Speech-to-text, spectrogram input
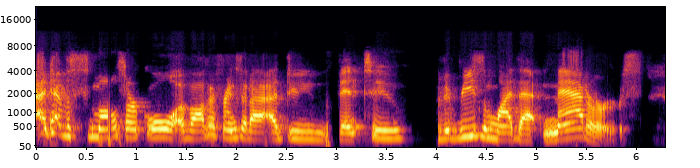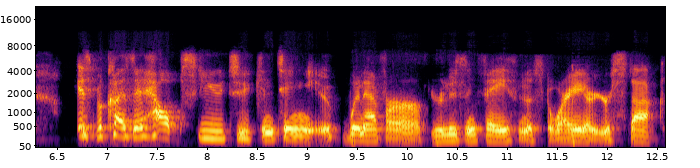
I have a small circle of author friends that I, I do vent to. The reason why that matters is because it helps you to continue whenever you're losing faith in the story or you're stuck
